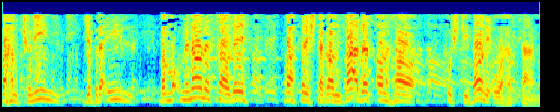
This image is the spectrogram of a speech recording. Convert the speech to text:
و همچنین جبرائیل و مؤمنان صالح و فرشتگان بعد از آنها پشتیبان او هستند.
